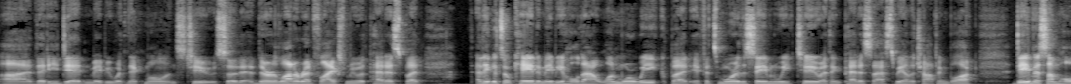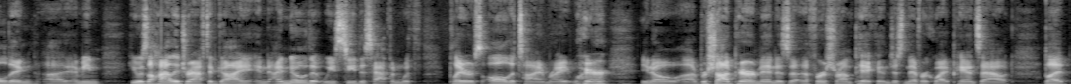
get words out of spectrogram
uh, that he did maybe with Nick Mullens too. So th- there are a lot of red flags for me with Pettis, but I think it's okay to maybe hold out one more week, but if it's more of the same in week two, I think Pettis has to be on the chopping block. Davis, I'm holding. Uh, I mean, he was a highly drafted guy, and I know that we see this happen with players all the time, right? Where, you know, uh, Breshad Perriman is a first round pick and just never quite pans out. But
